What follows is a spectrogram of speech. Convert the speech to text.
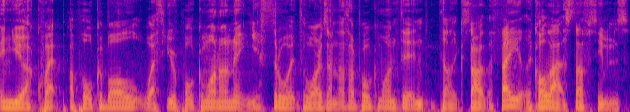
and you equip a Pokeball with your Pokemon on it and you throw it towards another Pokemon to to like start the fight. Like all that stuff seems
